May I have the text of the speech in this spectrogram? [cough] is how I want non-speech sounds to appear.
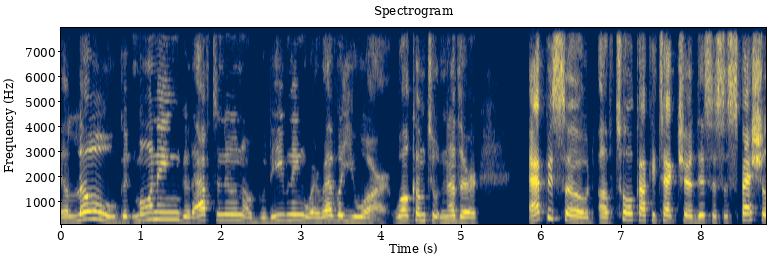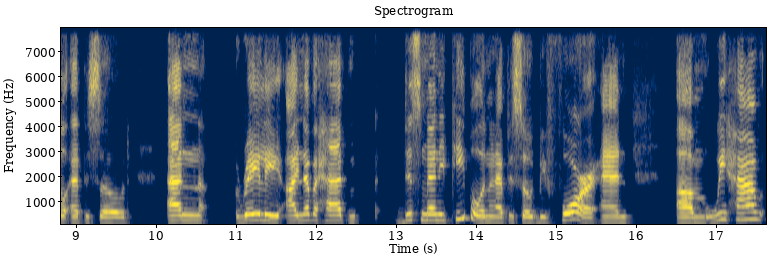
Hello, good morning, good afternoon, or good evening, wherever you are. Welcome to another episode of Talk Architecture. This is a special episode. And really, I never had this many people in an episode before. And um, we have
